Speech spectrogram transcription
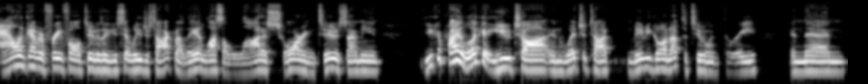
Allen could have a free fall too, because like you said, we just talked about they had lost a lot of scoring too. So I mean, you could probably look at Utah and Wichita maybe going up to two and three, and then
